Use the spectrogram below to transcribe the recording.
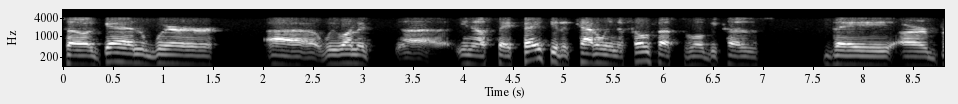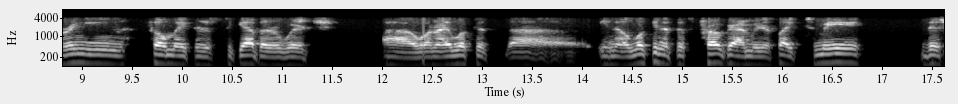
so again, we're uh, we want to uh, you know say thank you to Catalina Film Festival because they are bringing filmmakers together, which uh, when I looked at, uh, you know, looking at this programming, it's like to me, this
